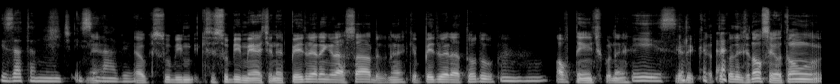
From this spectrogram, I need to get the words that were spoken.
Exatamente, ensinável. É, é o que, sub, que, se submete, né? Pedro era engraçado, né? Que Pedro era todo uhum. autêntico, né? Isso. Ele, até quando ele diz, não, senhor, então,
